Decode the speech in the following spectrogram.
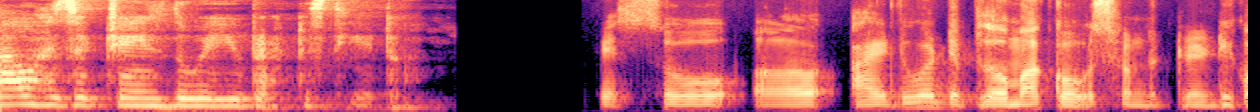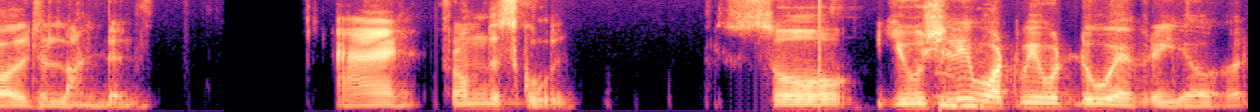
how has it changed the way you practice theater? Okay, so uh, I do a diploma course from the Trinity College of London and from the school. So usually Hmm. what we would do every year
